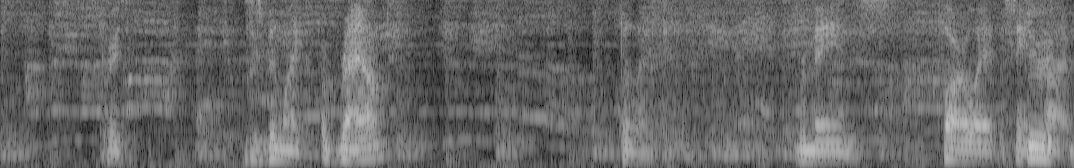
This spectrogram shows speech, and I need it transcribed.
it's crazy. 'Cause he's been like around, but like remains far away at the same Dude, time.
